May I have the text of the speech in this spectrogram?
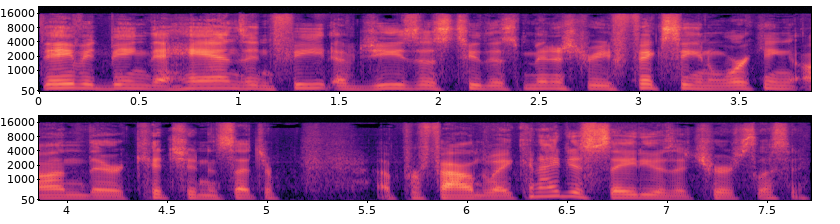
David being the hands and feet of Jesus to this ministry, fixing and working on their kitchen in such a, a profound way. Can I just say to you as a church, listen,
